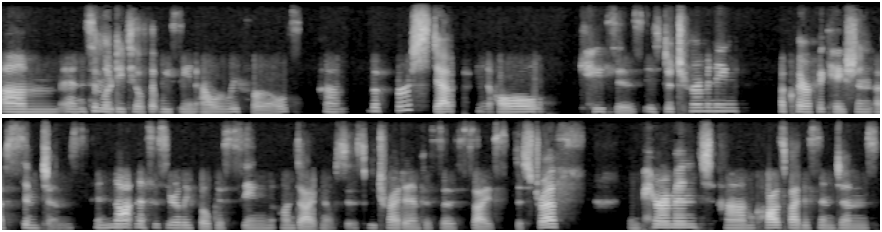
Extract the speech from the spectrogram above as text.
um, and similar details that we see in our referrals. Um, the first step in all cases is determining a clarification of symptoms and not necessarily focusing on diagnosis. We try to emphasize distress, impairment um, caused by the symptoms,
